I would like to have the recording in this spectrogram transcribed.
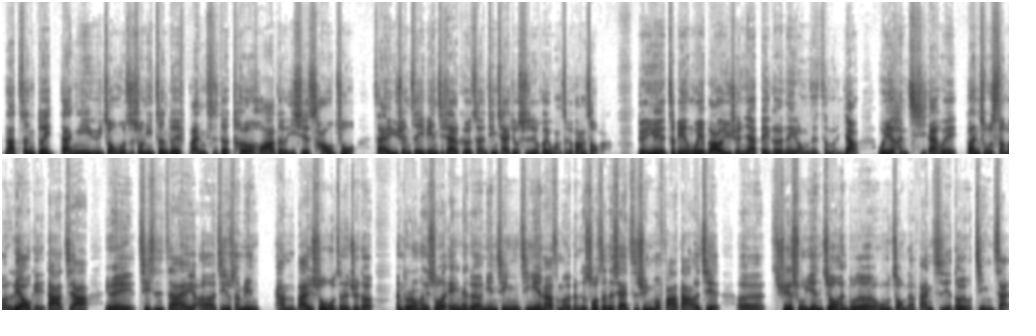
那针对单一鱼种，或是说你针对繁殖的特化的一些操作，在玉璇这一边，接下来的课程听起来就是会往这个方走嘛？对，因为这边我也不知道玉璇现在备课的内容是怎么样，我也很期待会端出什么料给大家。因为其实，在呃技术层面，坦白说，我真的觉得。很多人会说，哎，那个年轻经验啊什么的。可是说真的，现在资讯那么发达，而且呃，学术研究很多的物种的繁殖也都有进展。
